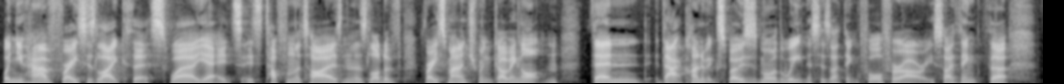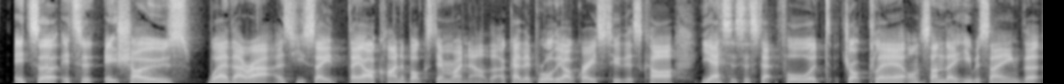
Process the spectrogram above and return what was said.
when you have races like this, where yeah, it's it's tough on the tires and there's a lot of race management going on, then that kind of exposes more of the weaknesses I think for Ferrari. So I think that it's a it's a it shows where they're at. As you say they are kind of boxed in right now that okay they brought the upgrades to this car. Yes it's a step forward. Jock Clear on Sunday. He was saying that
